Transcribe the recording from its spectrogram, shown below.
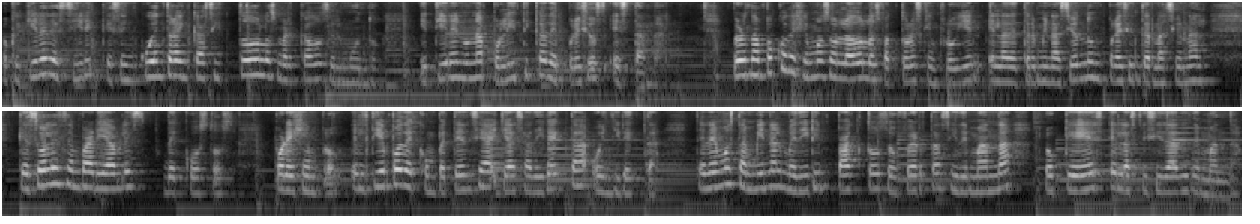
lo que quiere decir que se encuentra en casi todos los mercados del mundo y tienen una política de precios estándar. Pero tampoco dejemos a un lado los factores que influyen en la determinación de un precio internacional, que suelen ser variables de costos. Por ejemplo, el tiempo de competencia ya sea directa o indirecta. Tenemos también al medir impactos de ofertas y demanda lo que es elasticidad de demanda.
